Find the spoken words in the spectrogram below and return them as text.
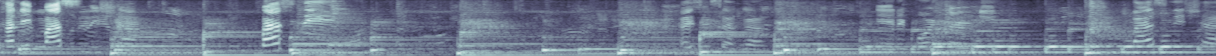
Kani bus ni siya. Bus ni. Ay, si Saga. Eh, reporter ni. Bus ni siya.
